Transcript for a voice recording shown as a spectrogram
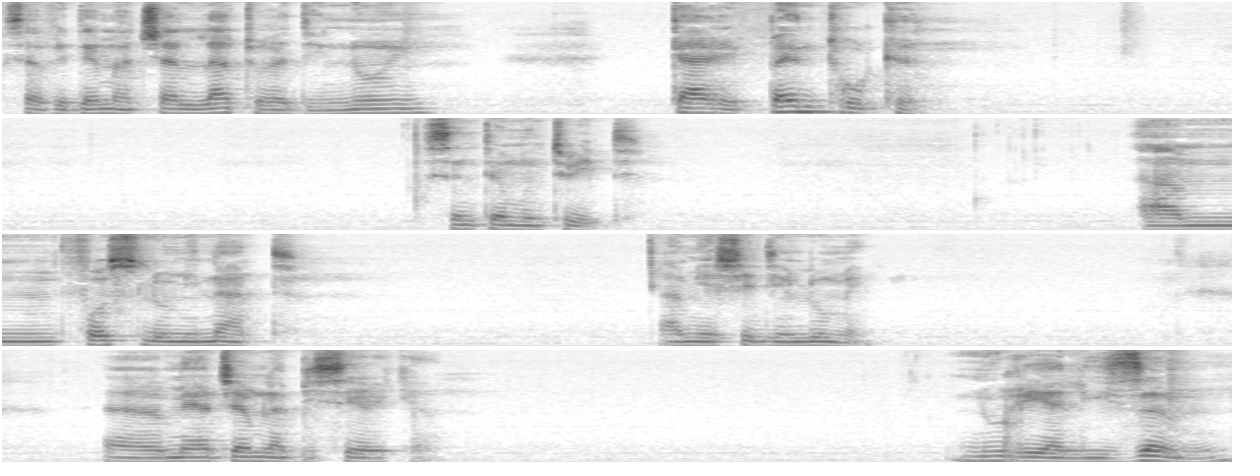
Să vedem acea latură din noi care pentru că suntem mântuit, am fost luminat, am ieșit din lume, uh, mergem la biserică, nu realizăm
